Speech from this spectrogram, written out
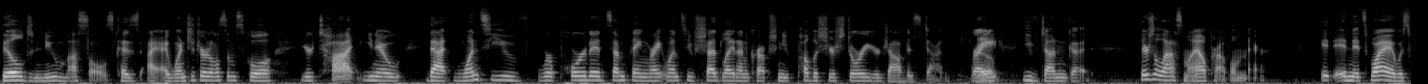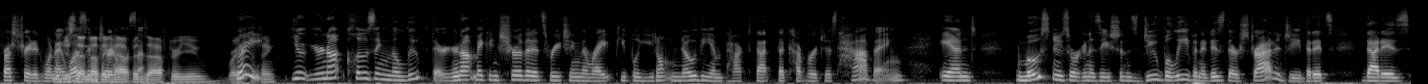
build new muscles because I, I went to journalism school. You're taught, you know, that once you've reported something, right? Once you've shed light on corruption, you've published your story, your job is done, right? You've done good. There's a last mile problem there. It, and it's why I was frustrated when I was that in nothing journalism. happens after you write the Right. thing. You, you're not closing the loop there. You're not making sure that it's reaching the right people. You don't know the impact that the coverage is having. And most news organizations do believe, and it is their strategy, that it's that is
